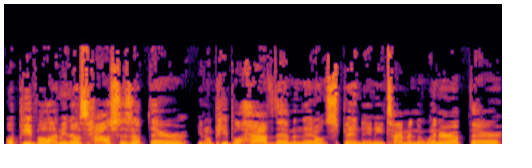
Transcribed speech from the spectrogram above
Well, people, I mean, those houses up there, you know, people have them and they don't spend any time in the winter up there.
